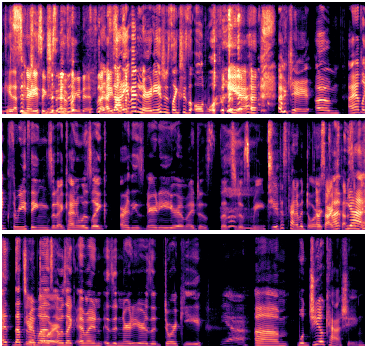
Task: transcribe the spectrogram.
okay, that's the nerdiest thing she's ever fucking did. But I it's not still- even nerdy. It's just like she's an old woman. yeah. okay um i had like three things that i kind of was like are these nerdy or am i just that's just me You're just kind of a dork. Oh, sorry. I I- just thought yeah something. it- that's You're what a it was i was like am i is it nerdy or is it dorky Yeah. Um, well, geocaching.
